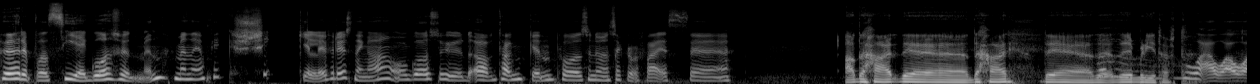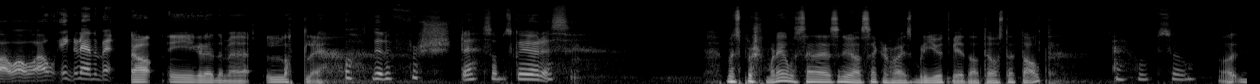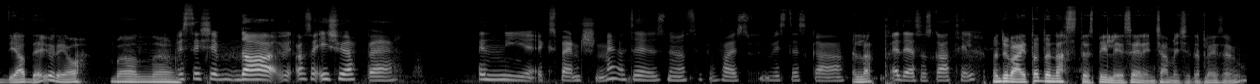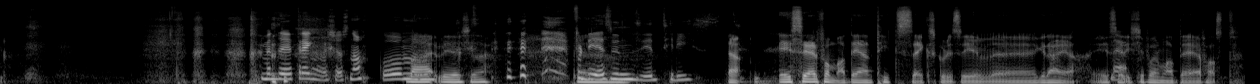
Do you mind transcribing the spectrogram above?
hører på si gåsehuden min, men jeg fikk skikkelig frysninger og gåsehud av tanken på Sunniva Sacrifice. Eh. Ja, det her, det, det her, det, det, det blir tøft. Wow, wow, wow, wow, wow. Jeg gleder meg. Ja, jeg gleder meg latterlig. Åh, det er det første som skal gjøres. Men spørsmålet er om Senua Sacrifice blir utvida til å støtte alt. I hope so. Ja, det gjør jeg òg, men uh... Hvis ikke da Altså, jeg kjøper en ny expansion jeg, til Snow Sacrifice hvis det skal lett. er det som skal til. Men du veit at det neste spillet i serien kommer ikke til PlayStation? Men det trenger vi ikke å snakke om, Nei, vi gjør ikke det. for det syns jeg er trist. Ja. Jeg ser for meg at det er en tidseksklusiv uh, greie. Jeg ser Ja. ikke for meg at det er fast.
